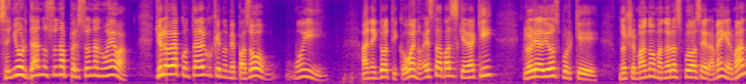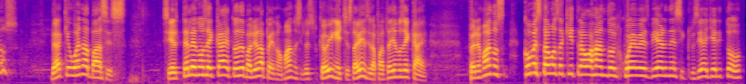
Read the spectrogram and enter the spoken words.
Señor, danos una persona nueva. Yo le voy a contar algo que me pasó muy anecdótico. Bueno, estas bases que ve aquí, gloria a Dios porque nuestro hermano Manuel las pudo hacer. Amén, hermanos. Vea qué buenas bases. Si el tele no se cae, entonces valió la pena, hermanos. Si lo quedó bien hecho, está bien, si la pantalla no se cae. Pero hermanos, ¿cómo estamos aquí trabajando el jueves, viernes, inclusive ayer y todo?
